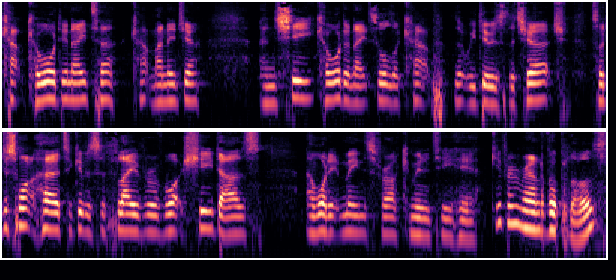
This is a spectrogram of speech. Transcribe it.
CAP coordinator, CAP manager, and she coordinates all the CAP that we do as the church. So, I just want her to give us a flavour of what she does and what it means for our community here. Give her a round of applause.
